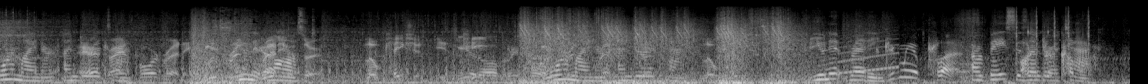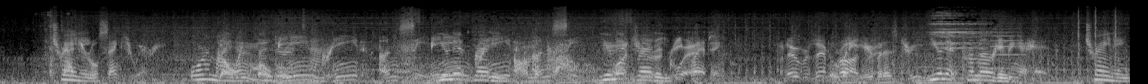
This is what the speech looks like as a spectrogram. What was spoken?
Ore miner under Air attack. transport ready. Blueprint Unit ready, lost. Sir, location is key. Ore miner under attack. Location. Unit ready. Give me a plan. Our base is under Undercover. attack. Training. Natural sanctuary. Ore miner mean, under attack. green, and unseen. Mean, Unit ready. green, and unseen. Unit What's your ready. request? Replanting. Maneuvers in Nobody here but progress. us trees. Unit Creeping promoted. ahead. Training.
